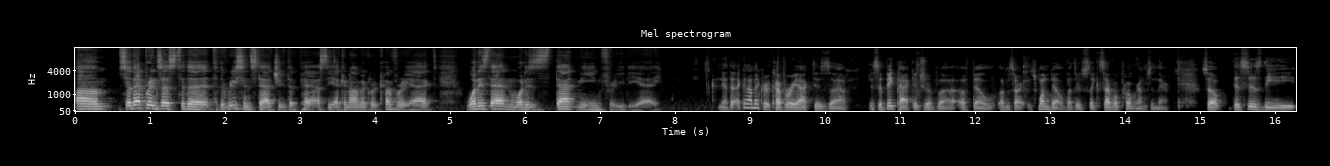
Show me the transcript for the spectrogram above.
Um, so that brings us to the to the recent statute that passed, the Economic Recovery Act. What is that, and what does that mean for EDA? Yeah, the Economic Recovery Act is uh, is a big package of uh, of bill. I'm sorry, it's one bill, but there's like several programs in there. So this is the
